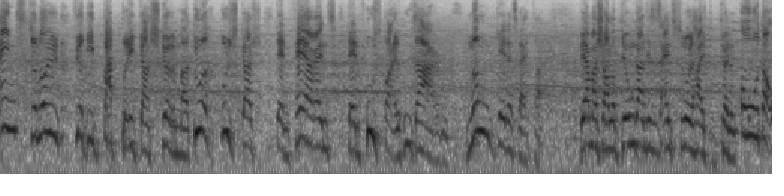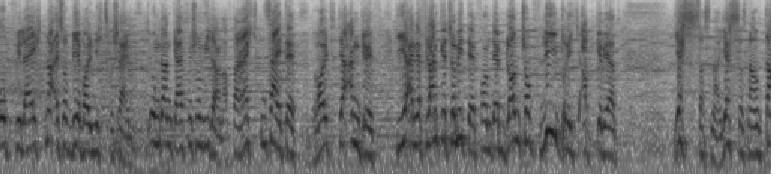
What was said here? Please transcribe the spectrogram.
1 zu 0 für die Paprika-Stürmer. Durch Buschkasch, den Ferenc, den Fußball-Husaren. Nun geht es weiter. Werden wir schauen, ob die Ungarn dieses 1 zu 0 halten können. Oder ob vielleicht, na also wir wollen nichts verschreiben. Die Ungarn greifen schon wieder an. Auf der rechten Seite rollt der Angriff. Hier eine Flanke zur Mitte von dem Blondschopf Liebrich abgewehrt. Jesus na, Jesus na. Und da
